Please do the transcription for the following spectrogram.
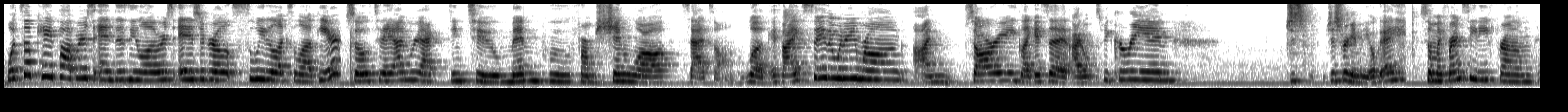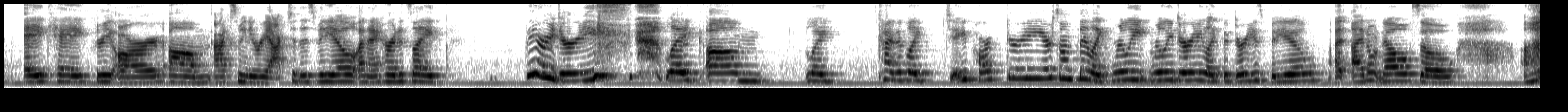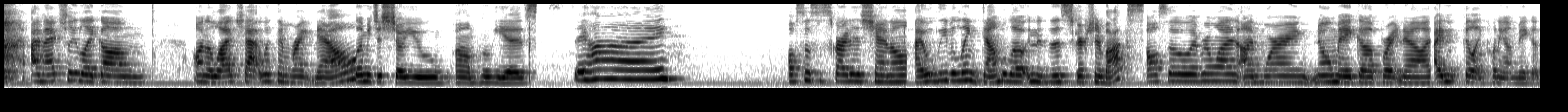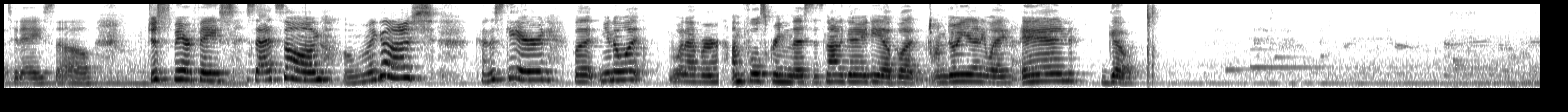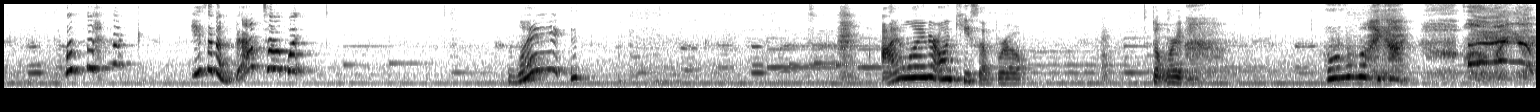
What's up K-poppers and Disney lovers? It is your girl Sweet Alexa Love here. So today I'm reacting to Minwoo from Shinhwa Sad Song. Look, if I say the name wrong, I'm sorry. Like I said, I don't speak Korean. Just just forgive me, okay? So my friend CD from AK3R um, asked me to react to this video and I heard it's like very dirty. like um like kind of like Jay Park dirty or something like really really dirty like the dirtiest video. I, I don't know so uh, I'm actually like um on a live chat with him right now. Let me just show you um, who he is. Say hi. Also subscribe to his channel. I will leave a link down below in the description box. Also everyone I'm wearing no makeup right now. I didn't feel like putting on makeup today so just bare face. Sad song. Oh my gosh kind of scared but you know what whatever. I'm full screening this. It's not a good idea, but I'm doing it anyway. And go. What the heck? He's in a bathtub? What? What? Eyeliner on Kisa, bro. Don't worry. Oh my god. Oh my god.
